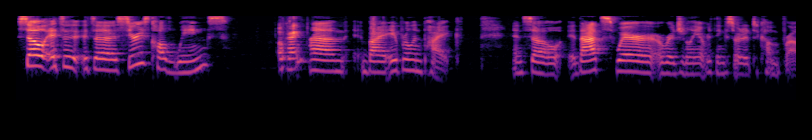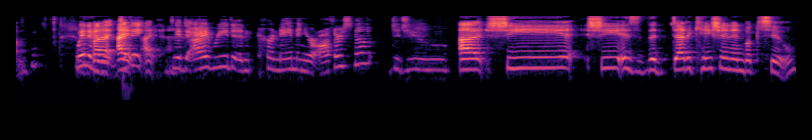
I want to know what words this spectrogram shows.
So it's a it's a series called Wings. Okay. Um, by Aprilynne Pike, and so that's where originally everything started to come from. Wait a minute. Did, I, they, I, did I read in, her name in your author's note? Did you? Uh, she she is the dedication in book two.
